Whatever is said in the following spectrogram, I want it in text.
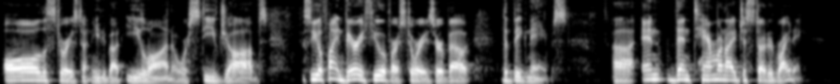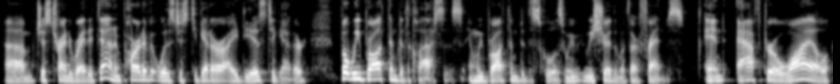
all the stories don't need about Elon or Steve Jobs. So you'll find very few of our stories are about the big names. Uh, and then Tamara and I just started writing um, just trying to write it down. And part of it was just to get our ideas together. But we brought them to the classes and we brought them to the schools. And we, we shared them with our friends. And after a while,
